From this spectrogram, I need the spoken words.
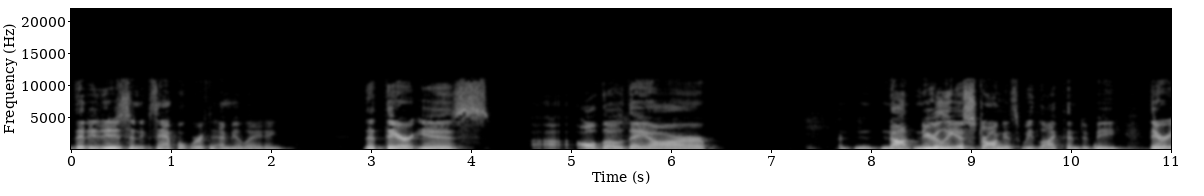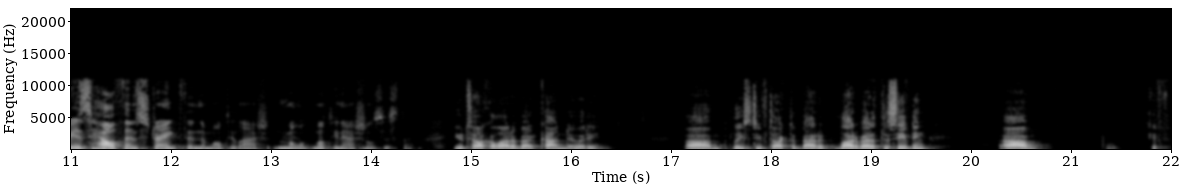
that it is an example worth emulating. That there is, uh, although they are not nearly as strong as we'd like them to be. There is health and strength in the multinational system. You talk a lot about continuity. Um, at least you've talked about it a lot about it this evening. Um, if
